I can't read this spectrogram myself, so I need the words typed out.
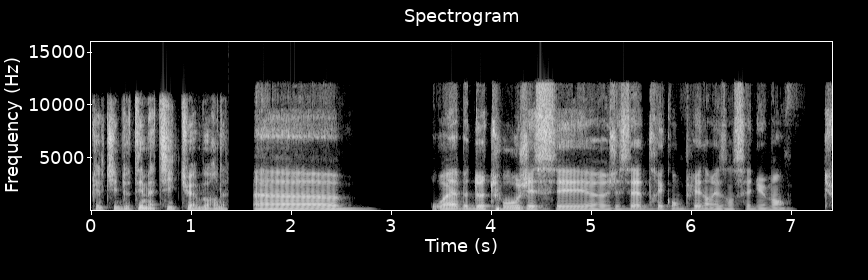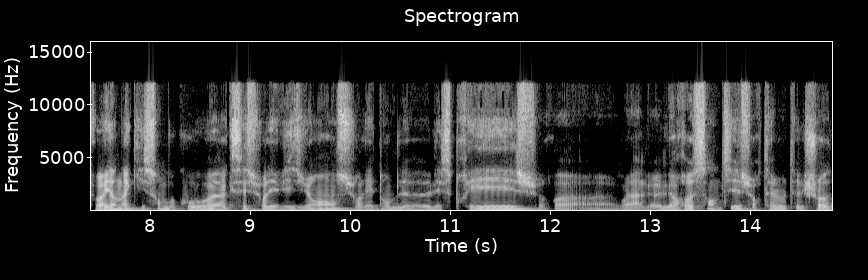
quel type de thématique tu abordes? Euh, Ouais, de tout, j'essaie euh, j'essaie d'être très complet dans mes enseignements. Tu vois, il y en a qui sont beaucoup euh, axés sur les visions, sur les dons de le- l'esprit, sur euh, voilà, le- leur ressenti sur telle ou telle chose,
